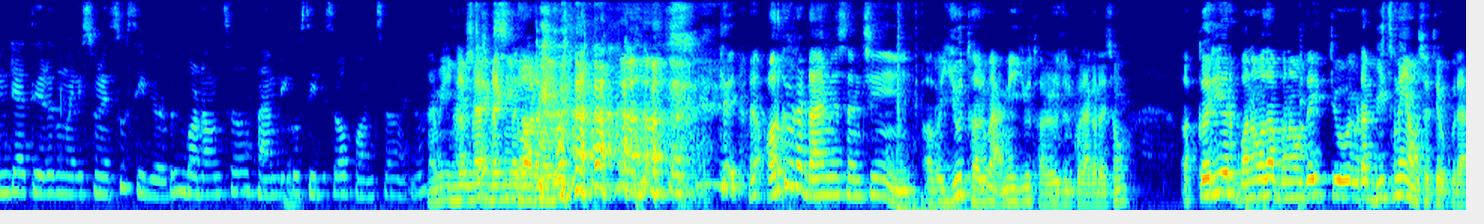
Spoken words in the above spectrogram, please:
इन्डियातिर त मैले सुनेको छु सिभीहरू पनि बनाउँछ फ्यामिलीको सिभी सब भन्छ होइन? अर्को एउटा डाइमेन्सन चाहिँ अब युथहरूमा हामी युथहरू जुन कुरा गर्दैछौँ करियर बनाउँदा बनाउँदै त्यो एउटा बिचमै आउँछ त्यो कुरा।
